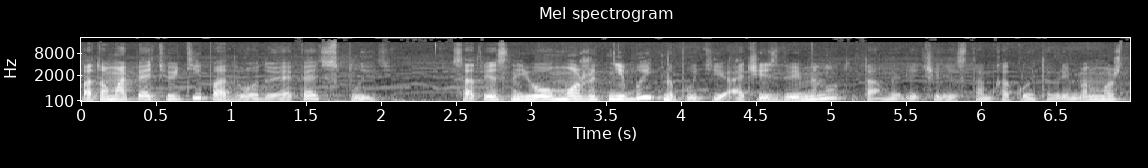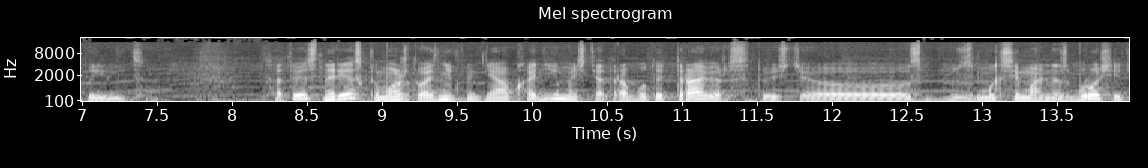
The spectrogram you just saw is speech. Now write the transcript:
Потом опять уйти под воду и опять всплыть. Соответственно, его может не быть на пути, а через 2 минуты там, или через там, какое-то время он может появиться. Соответственно, резко может возникнуть необходимость отработать траверс, то есть э, максимально сбросить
